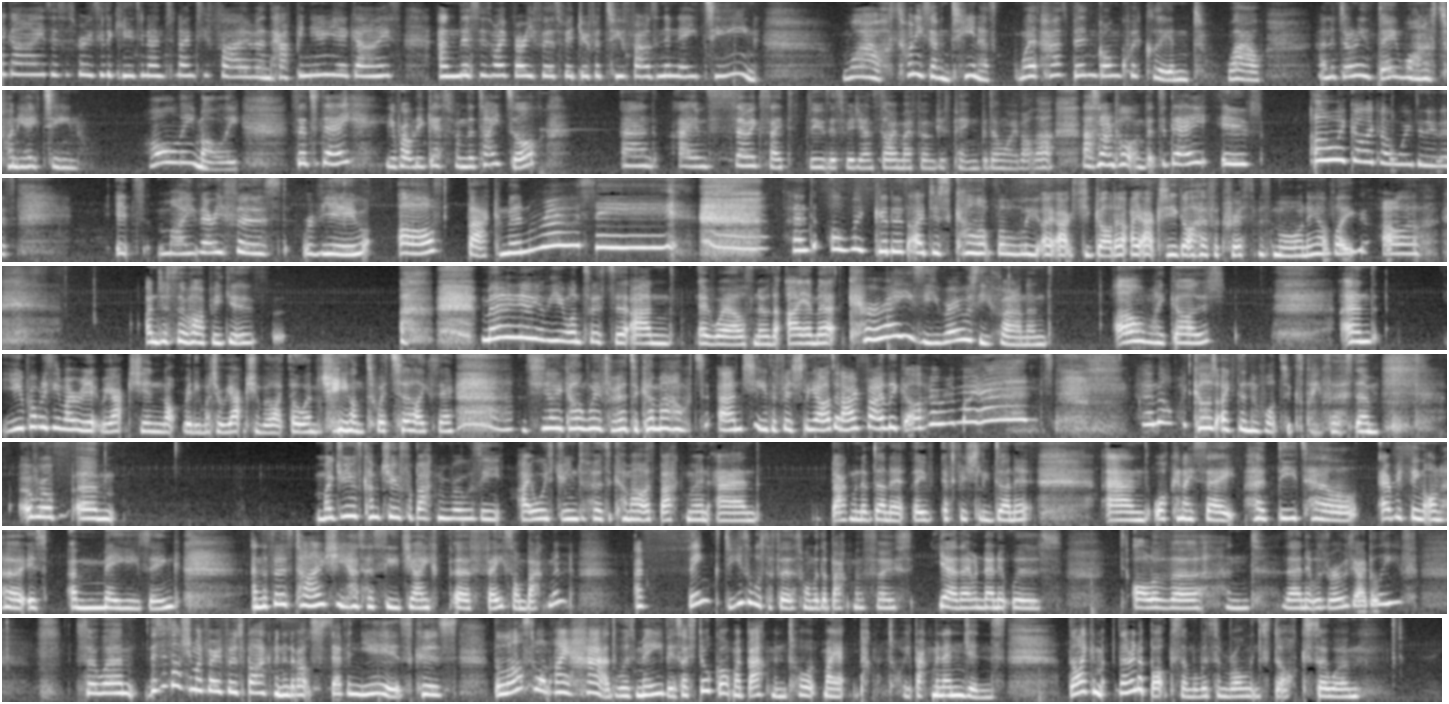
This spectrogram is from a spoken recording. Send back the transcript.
Hi guys, this is Rosie the Cutie 1995 and Happy New Year guys! And this is my very first video for 2018. Wow, 2017 has has been gone quickly and wow, and it's only day one of 2018. Holy moly! So today, you probably guessed from the title, and I am so excited to do this video. I'm sorry my phone just pinged, but don't worry about that. That's not important. But today is, oh my god, I can't wait to do this. It's my very first review of Bachmann Rosie. And oh my goodness, I just can't believe I actually got her. I actually got her for Christmas morning. I was like, oh, I'm just so happy because many of you on Twitter and everywhere else know that I am a crazy Rosie fan and oh my gosh. And you probably see my re reaction, not really much a reaction, but like OMG on Twitter, like saying, I can't wait for her to come out. And she's officially out, and I finally got her in my hands. And oh my god, I don't know what to explain first. Um, overall, um, my dreams come true for Bachmann Rosie. I always dreamed of her to come out as Bachmann, and Bachmann have done it. They've officially done it. And what can I say? Her detail, everything on her is amazing. And the first time she had her CGI uh, face on Bachmann, I think Diesel was the first one with the Bachmann face. Yeah, then and then it was Oliver, and then it was Rosie, I believe. So um, this is actually my very first Bachmann in about seven years, because the last one I had was Mavis. I still got my Bachmann toy, my Bachmann toys, Bachmann engines. They're like they're in a box somewhere with some rolling stock. So um,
